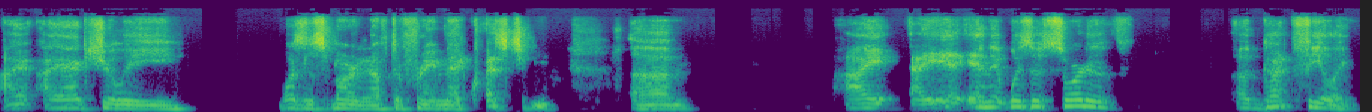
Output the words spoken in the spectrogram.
I, I actually wasn't smart enough to frame that question. Um, I, I and it was a sort of a gut feeling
